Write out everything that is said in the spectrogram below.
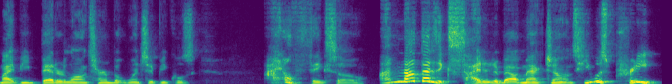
might be better long term, but one chip equals. I don't think so. I'm not that excited about Mac Jones. He was pretty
